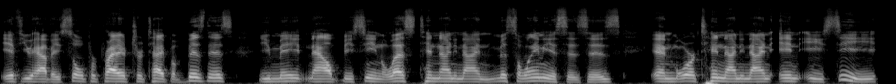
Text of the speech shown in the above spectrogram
if you have a sole proprietor type of business, you may now be seeing less 1099 miscellaneouses and more 1099 NEC,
